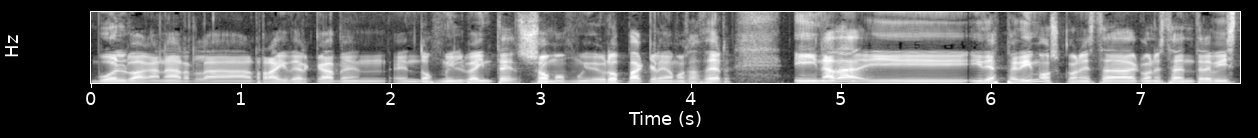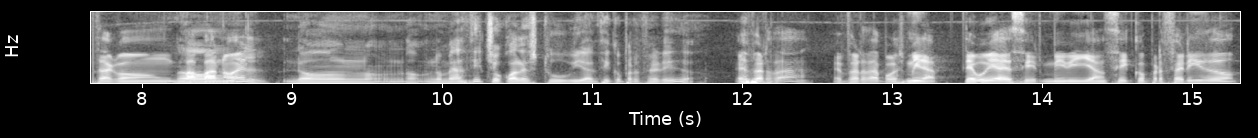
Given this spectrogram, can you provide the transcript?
vuelva a ganar la Ryder Cup en, en 2020. Somos muy de Europa, ¿qué le vamos a hacer? Y nada, y, y despedimos con esta, con esta entrevista con No, Papá Noel. No, no, no, no me has dicho cuál es tu villancico preferido. Es verdad, es verdad. Pues mira, te voy a decir, mi villancico preferido.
